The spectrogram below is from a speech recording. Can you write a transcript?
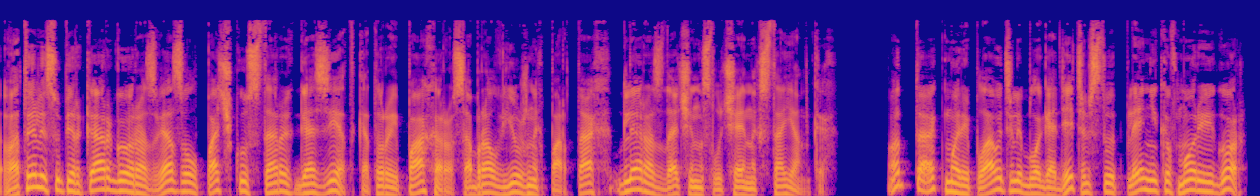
В отеле «Суперкарго» развязывал пачку старых газет, которые Пахаро собрал в южных портах для раздачи на случайных стоянках. Вот так мореплаватели благодетельствуют пленников моря и гор,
